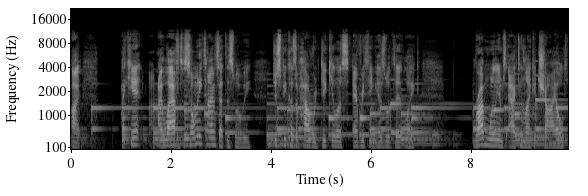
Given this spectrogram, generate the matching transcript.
I I can't I laughed so many times at this movie just because of how ridiculous everything is with it like Robin Williams acting like a child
